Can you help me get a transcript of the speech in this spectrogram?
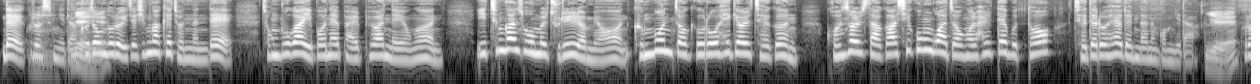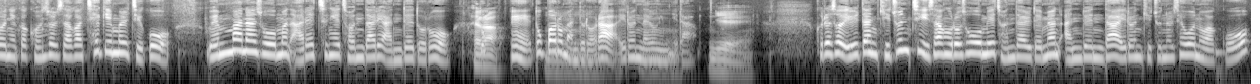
네, 그렇습니다. 음, 예, 그 정도로 이제 심각해졌는데 정부가 이번에 발표한 내용은 이 층간 소음을 줄이려면 근본적으로 해결책은 건설사가 시공 과정을 할 때부터 제대로 해야 된다는 겁니다. 예 그러니까 건설사가 책임을 지고 웬만한 소음은 아래층에 전달이 안 되도록 해라. 똑, 네, 똑바로 음. 만들어라 이런 내용입니다. 예. 그래서 일단 기준치 이상으로 소음이 전달되면 안 된다 이런 기준을 세워놓았고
